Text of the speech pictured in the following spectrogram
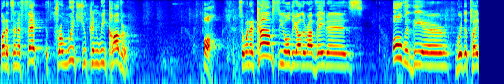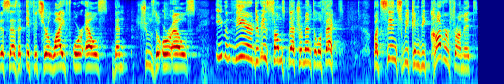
but it's an effect from which you can recover. Oh, so when it comes to all the other Avedas, over there where the Torah says that if it's your life or else, then choose the or else, even there, there is some detrimental effect. But since we can recover from it,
